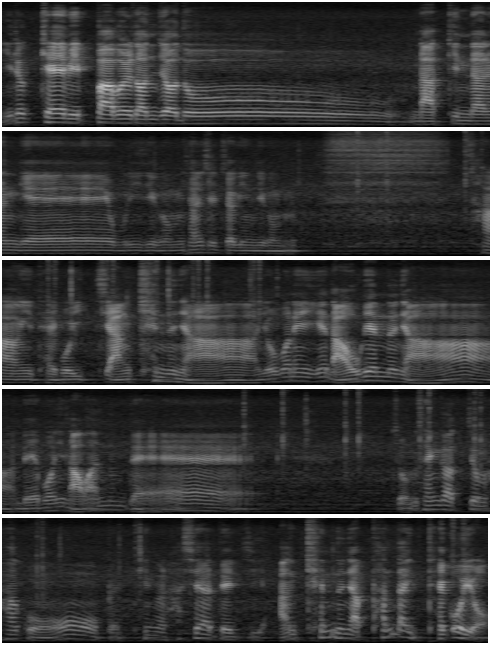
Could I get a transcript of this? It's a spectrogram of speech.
이렇게 밑밥을 던져도 낚인다는 게 우리 지금 현실적인 지금 상황이 되고 있지 않겠느냐. 요번에 이게 나오겠느냐. 네 번이 나왔는데 좀 생각 좀 하고 배팅을 하셔야 되지 않겠느냐 판단이 되고요.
